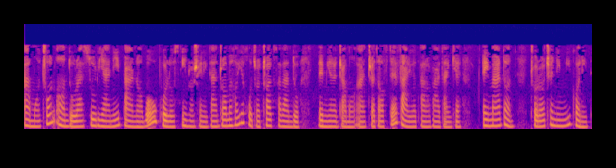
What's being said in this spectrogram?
اما چون آن دو رسول یعنی برنابا و پولس این را شنیدند جامعه های خود را چاک زدند و به میان جماعت جتافته فریاد برآوردند که ای مردان چرا چنین می کنید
